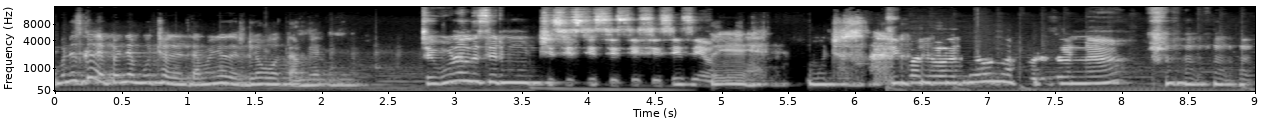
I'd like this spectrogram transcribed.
Bueno, es que depende mucho del tamaño del globo también. Seguro han de ser muchísimos, sí, sí, sí, sí, sí, sí. Sí, muchos. Sí, para levantar a una persona.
